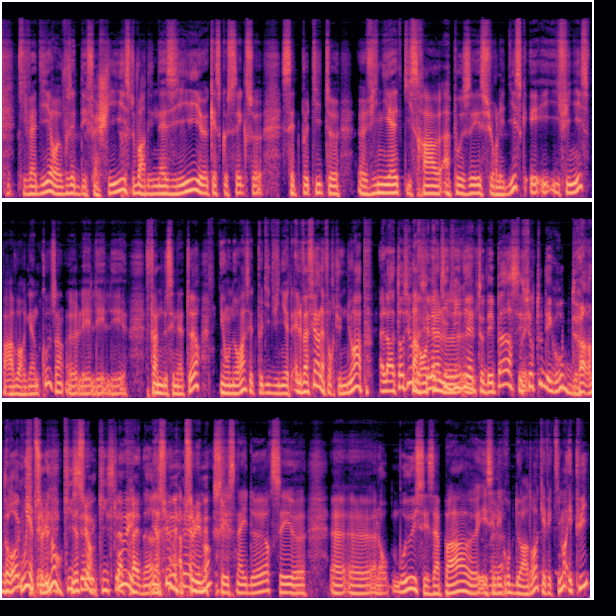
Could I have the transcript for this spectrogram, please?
qui va dire euh, vous êtes des fascistes, voire des nazis. euh, Qu'est-ce que c'est que ce, cette petite vignette qui sera apposée sur les disques? Et, ils finissent par avoir gain de cause, hein, les, les, les femmes de sénateurs, et on aura cette petite vignette. Elle va faire la fortune du rap. Alors attention, parce que la petite vignette au départ, c'est oui. surtout des groupes de hard rock Oui, absolument, qui, bien se, sûr. qui se la Oui, oui, prennent. hein. Bien sûr, absolument. C'est Snyder, c'est euh, euh, euh, alors oui, c'est Zappa euh, et c'est Voilà. des groupes de hard rock effectivement. Et puis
